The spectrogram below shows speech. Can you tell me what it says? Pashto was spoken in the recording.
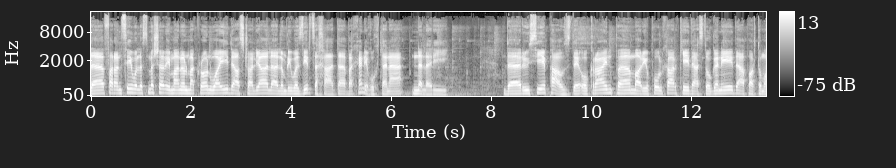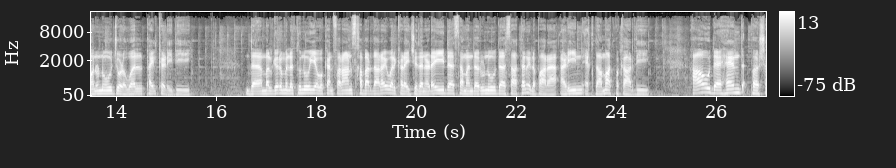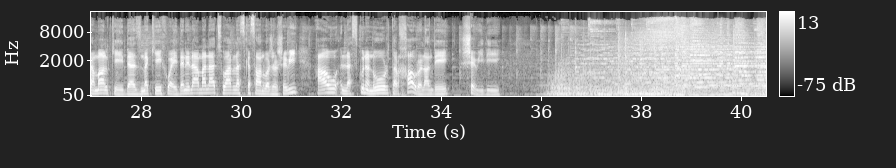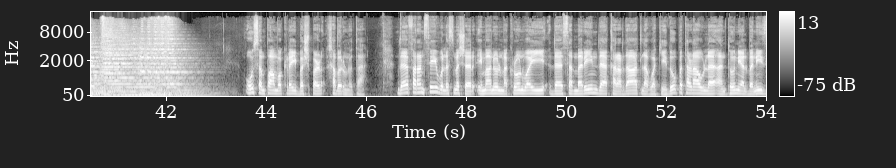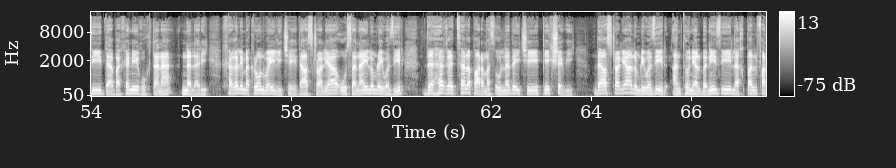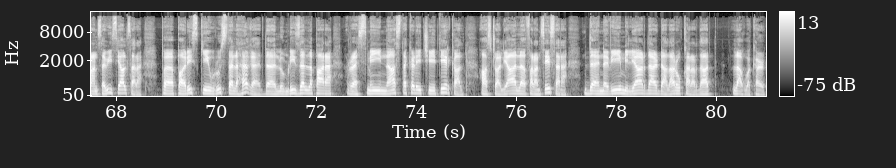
د فرانسې ولسمشر ایمانوئل مکرون وایي د استرالیا له لمړي وزیر څخه د بخښنې غوښتنه نه لري د روسیې پاوز د اوکراین په ماریوپول ښار کې د استوګنې د اپارتمانونو جوړول پیل کړي دي د ملګرو ملتونو یو کانفرنس خبرداري ورکړی چې د نړۍ د سمندرونو د ساتنې لپاره اړین اقدامات پکار دي او د هند په شمال کې د ځمکې ښویدنې لامل 14 کسان وژل شوي او لسکونه نور تر خاور لاندې شوي دي اوس هم پام وکړئ بشپړ خبرونه ته د فرانسې ولسمشر ایمانوئل مکرون وایي د سبمرین د قرارداد لغوه کېدو په تړاو له انټونی البنیزي د بخښنې غوښتنه نه لري خغلی مکرون ویلي چې د استرالیا اوسنۍ لمړی وزیر د هغه څه لپاره مسؤل نه دی چې پیښ شوی د استرالیا لمړي وزیر انټونی البنيزي له خپل فرانسوي سیال سره په پاریس کې ورسته له هغه د لمړي ځل لپاره رسمي ناسته کړې چې تیر کال استرالیا له فرانسې سره د 90 میلیارډ ډالرو قرارداد لغوه کړ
